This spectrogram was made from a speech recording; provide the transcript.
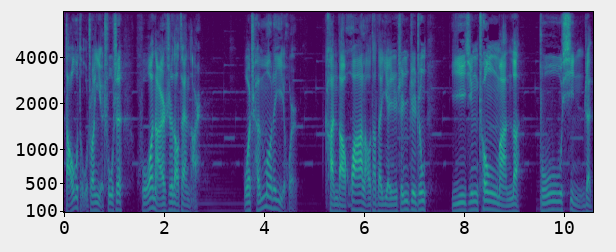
倒斗专业出身，我哪知道在哪儿？我沉默了一会儿，看到花老大的眼神之中，已经充满了。不信任。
